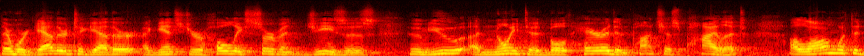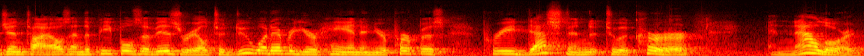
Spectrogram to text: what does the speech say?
there were gathered together against your holy servant Jesus whom you anointed both Herod and Pontius Pilate, along with the Gentiles and the peoples of Israel, to do whatever your hand and your purpose predestined to occur. And now, Lord,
